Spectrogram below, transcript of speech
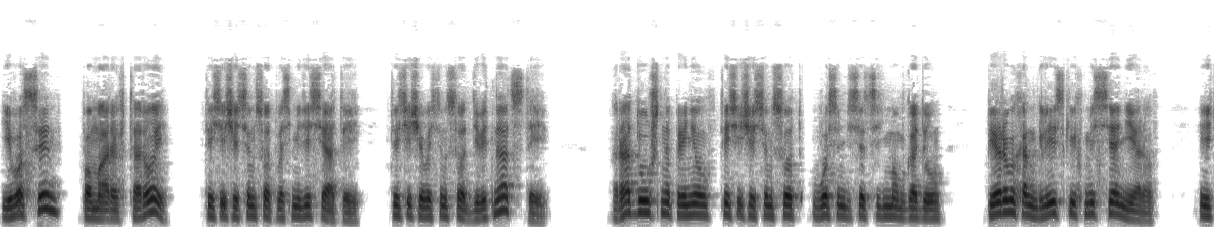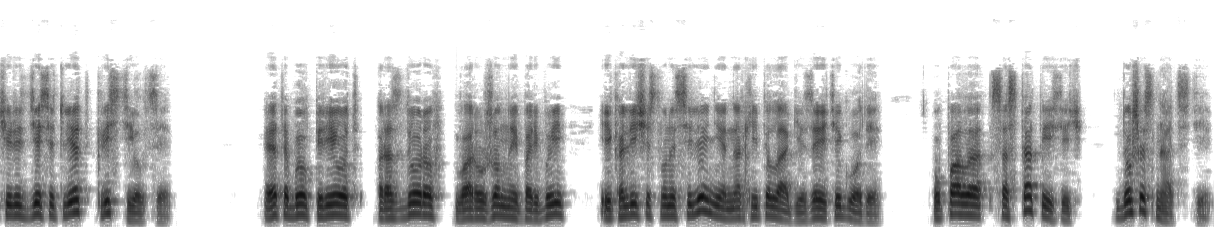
Его сын Помары II, 1780-1819, радушно принял в 1787 году первых английских миссионеров и через 10 лет крестился. Это был период раздоров, вооруженной борьбы, и количество населения на архипелаге за эти годы упало со 100 тысяч до 16.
